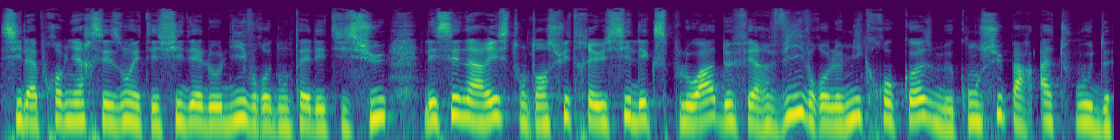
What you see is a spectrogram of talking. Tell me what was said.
Si la première saison était fidèle au livre dont elle est issue, les scénaristes ont ensuite réussi l'exploit de faire vivre le microcosme conçu par Atwood.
